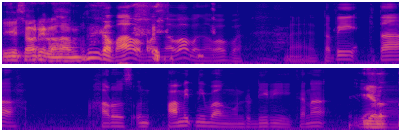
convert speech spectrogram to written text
Iya, sorry loh, Ham. Enggak apa-apa, enggak apa-apa, enggak apa-apa. Nah, tapi kita harus pamit nih Bang undur diri karena ya Iyalah.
